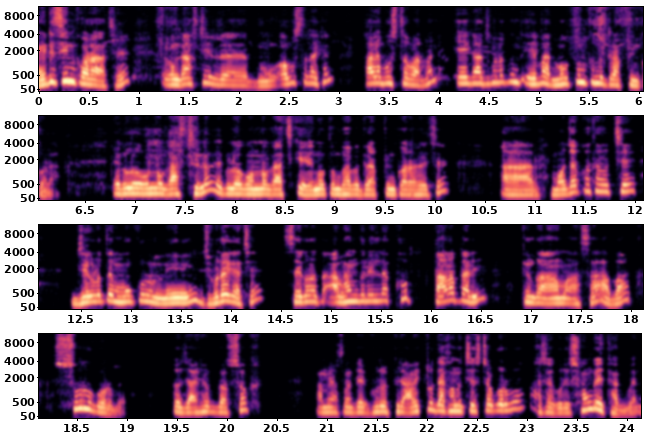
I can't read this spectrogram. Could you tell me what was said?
মেডিসিন করা আছে, এবং গাছটির অবস্থা দেখেন, তাহলে বুঝতে পারবেন, এই গাছগুলো কিন্তু এবার নতুন কিন্তু গ্রাফটিং করা। এগুলো অন্য গাছ ছিল, এগুলো অন্য গাছকে নতুনভাবে গ্রাফটিং করা হয়েছে। আর মজার কথা হচ্ছে, যেগুলোতে মুকুল নেই, ঝরে গেছে, সেগুলোতে আলহামদুলিল্লাহ খুব তাড়াতাড়ি কিন্তু আম আসা আবার শুরু করবে। তো যাই হোক দর্শক, আমি আপনাদের ঘুরে ফিরে আরেকটু দেখানোর চেষ্টা করব। আশা করি সঙ্গেই থাকবেন।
